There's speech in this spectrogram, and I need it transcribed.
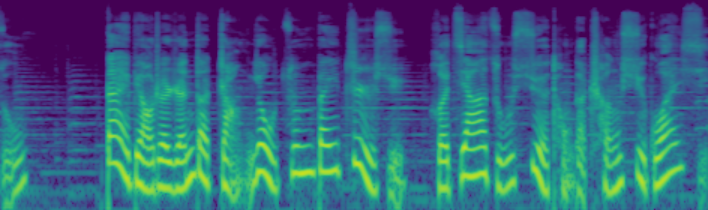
族。代表着人的长幼尊卑秩序和家族血统的程序关系。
